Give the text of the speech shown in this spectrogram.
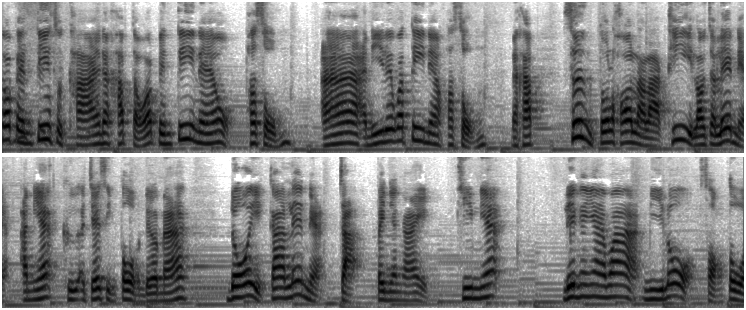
ก็เป็นตี้สุดท้ายนะครับ แต่ว่าเป็นตี้แนวผสมอ่าอันนี้เรียกว่าตี้แนวผสมนะครับซึ่งตัวละครหลักๆที่เราจะเล่นเนี่ยอันเนี้ยคืออาเจสิงโตเหมือนเดิมนะ โดยการเล่นเนี่ยจะเป็นยังไง ทีมเนี้ยเรียกง่าย ๆ ว่ามีโล่ 2 ตัว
